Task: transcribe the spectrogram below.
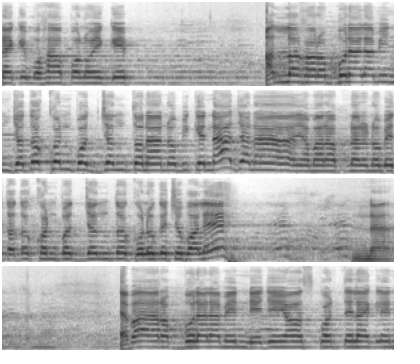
নাকি মহাপলয়কে আল্লাহ রব্বুল আলামিন যতক্ষণ পর্যন্ত না নবীকে না জানায়, আমার আপনার নবী ততক্ষণ পর্যন্ত কোনো কিছু বলে না। এবার রব্বুল আলামিন নিজে আওয়াজ করতে লাগলেন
